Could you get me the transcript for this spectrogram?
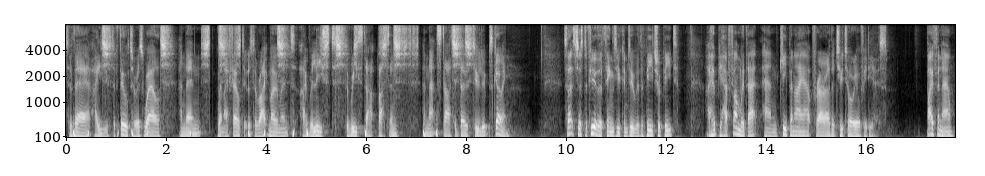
So there I used a filter as well. And then when I felt it was the right moment, I released the restart button and that started those two loops going. So that's just a few of the things you can do with the beat repeat. I hope you have fun with that and keep an eye out for our other tutorial videos. Bye for now.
